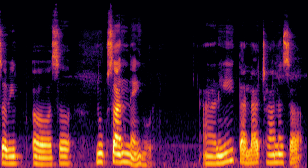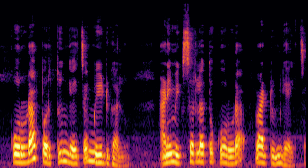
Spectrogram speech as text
चवीत असं नुकसान नाही होत. आणि त्याला छान असा कोरडा परतून घ्यायचा मीठ घालून. आणि मिक्सरला तो कोरडा वाटून घ्यायचा.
